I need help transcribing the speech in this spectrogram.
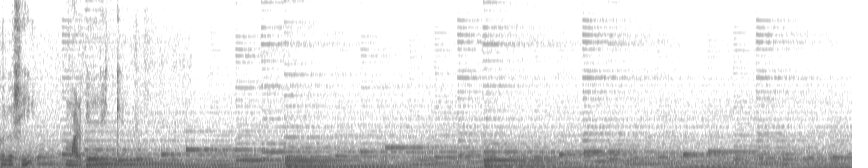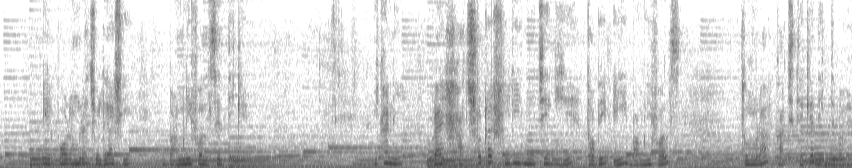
হলো সেই মার্বেল লেক। এরপর আমরা চলে আসি বামনি ফলসের দিকে। এখানে প্রায় সাতশোটা সিঁড়ি নিচে গিয়ে তবে এই বামনি ফলস তোমরা কাছ থেকে দেখতে পাবে।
